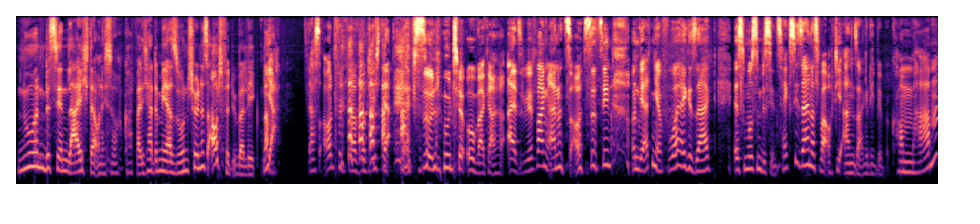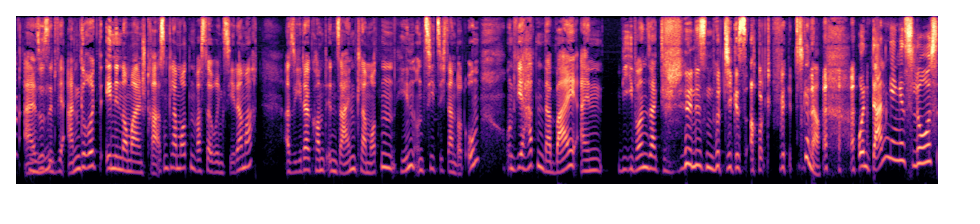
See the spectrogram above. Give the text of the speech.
nur ein bisschen leichter. Und ich so, oh Gott, weil ich hatte mir ja so ein schönes Outfit überlegt. Ne? Ja. Das Outfit war wirklich der absolute Oberkracher. Also, wir fangen an, uns auszuziehen. Und wir hatten ja vorher gesagt, es muss ein bisschen sexy sein. Das war auch die Ansage, die wir bekommen haben. Also sind wir angerückt in den normalen Straßenklamotten, was da übrigens jeder macht. Also jeder kommt in seinen Klamotten hin und zieht sich dann dort um. Und wir hatten dabei ein, wie Yvonne sagte, schönes, nuttiges Outfit. Genau. Und dann ging es los.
